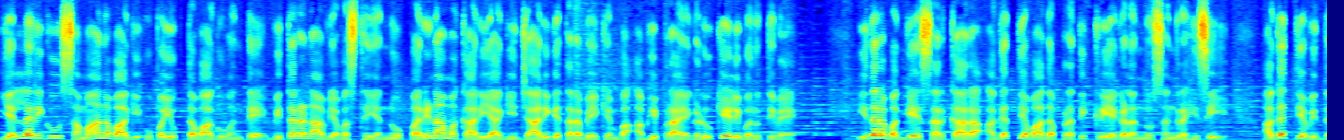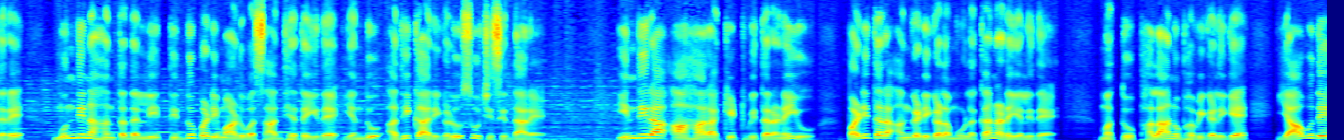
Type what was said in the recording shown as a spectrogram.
ಎಲ್ಲರಿಗೂ ಸಮಾನವಾಗಿ ಉಪಯುಕ್ತವಾಗುವಂತೆ ವಿತರಣಾ ವ್ಯವಸ್ಥೆಯನ್ನು ಪರಿಣಾಮಕಾರಿಯಾಗಿ ಜಾರಿಗೆ ತರಬೇಕೆಂಬ ಅಭಿಪ್ರಾಯಗಳು ಕೇಳಿಬರುತ್ತಿವೆ. ಇದರ ಬಗ್ಗೆ ಸರ್ಕಾರ ಅಗತ್ಯವಾದ ಪ್ರತಿಕ್ರಿಯೆಗಳನ್ನು ಸಂಗ್ರಹಿಸಿ, ಅಗತ್ಯವಿದ್ದರೆ ಮುಂದಿನ ಹಂತದಲ್ಲಿ ತಿದ್ದುಪಡಿ ಮಾಡುವ ಸಾಧ್ಯತೆಯಿದೆ ಎಂದು ಅಧಿಕಾರಿಗಳು ಸೂಚಿಸಿದ್ದಾರೆ. ಇಂದಿರಾ ಆಹಾರ ಕಿಟ್ ವಿತರಣೆಯು ಪಡಿತರ ಅಂಗಡಿಗಳ ಮೂಲಕ ನಡೆಯಲಿದೆ ಮತ್ತು ಫಲಾನುಭವಿಗಳಿಗೆ ಯಾವುದೇ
